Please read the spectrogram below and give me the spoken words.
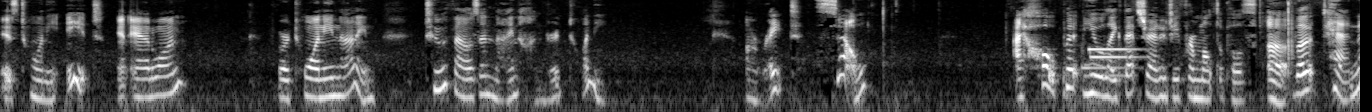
is 28. And add 1 for 29. 2,920. All right, so I hope you like that strategy for multiples of 10.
